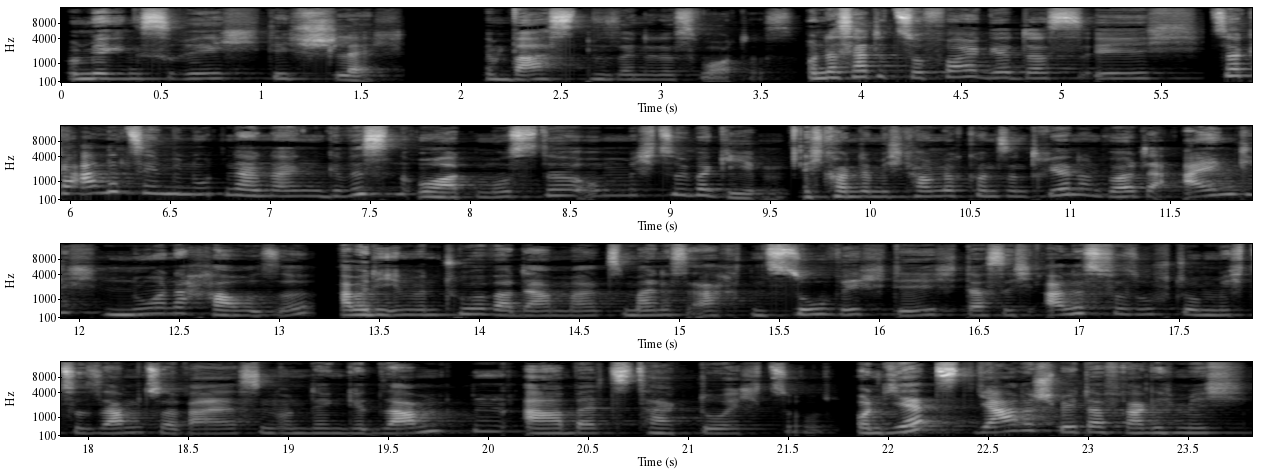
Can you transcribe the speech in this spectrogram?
und mir ging es richtig schlecht. Im wahrsten Sinne des Wortes. Und das hatte zur Folge, dass ich circa alle zehn Minuten an einen gewissen Ort musste, um mich zu übergeben. Ich konnte mich kaum noch konzentrieren und wollte eigentlich nur nach Hause. Aber die Inventur war damals meines Erachtens so wichtig, dass ich alles versuchte, um mich zusammenzureißen und den gesamten Arbeitstag durchzog. Und jetzt, Jahre später, frage ich mich,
